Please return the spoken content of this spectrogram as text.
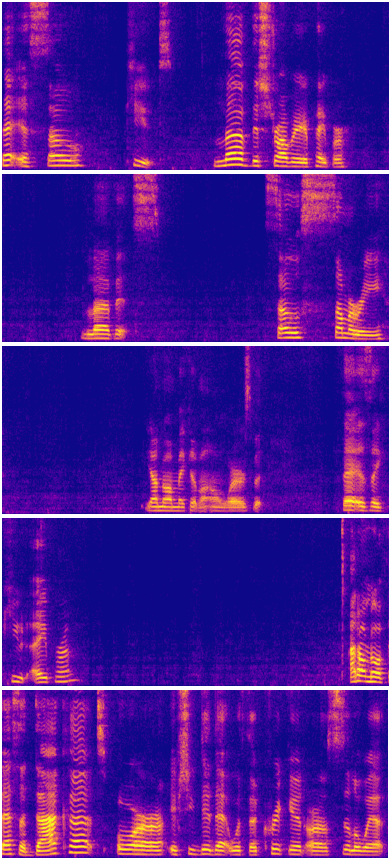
That is so cute. Love this strawberry paper. Love it. So summery. Y'all know I make up my own words, but that is a cute apron. I don't know if that's a die cut or if she did that with a Cricut or a silhouette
